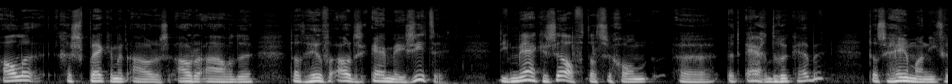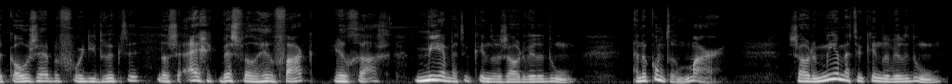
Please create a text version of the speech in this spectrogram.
alle gesprekken met ouders, ouderavonden, dat heel veel ouders ermee zitten. Die merken zelf dat ze gewoon eh, het erg druk hebben. Dat ze helemaal niet gekozen hebben voor die drukte. Dat ze eigenlijk best wel heel vaak, heel graag, meer met hun kinderen zouden willen doen. En dan komt er een maar. Zouden meer met hun kinderen willen doen.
